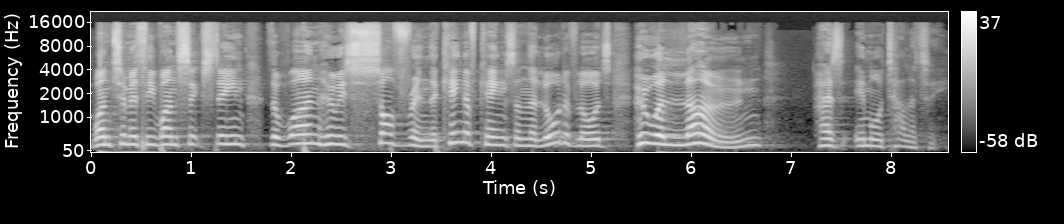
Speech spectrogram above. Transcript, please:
1 Timothy 1:16 the one who is sovereign the king of kings and the lord of lords who alone has immortality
